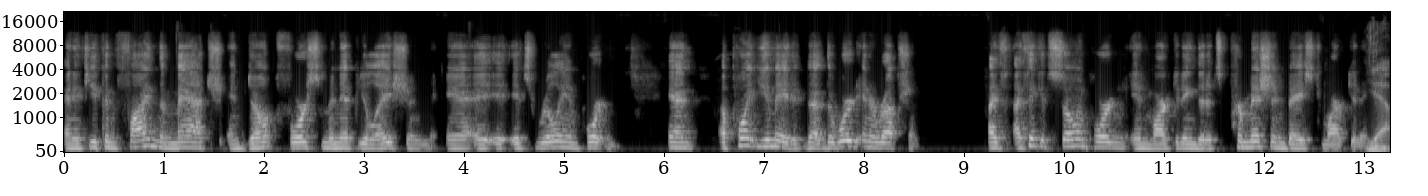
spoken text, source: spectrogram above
and if you can find the match and don't force manipulation, it's really important. And a point you made, the, the word interruption, I, I think it's so important in marketing that it's permission based marketing. Yeah.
